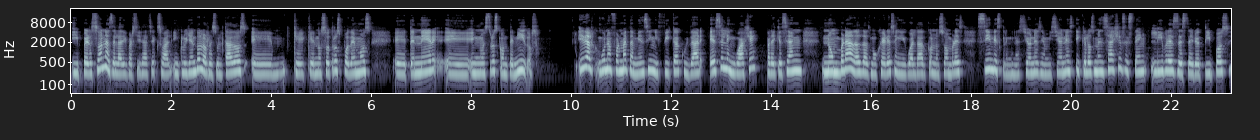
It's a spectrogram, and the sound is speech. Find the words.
y personas de la diversidad sexual, incluyendo los resultados eh, que, nosotros podemos eh, tener en nuestros contenidos. Y de alguna forma también significa cuidar ese lenguaje para que sean nombradas las mujeres en igualdad con los hombres sin discriminaciones ni omisiones y que los mensajes estén libres de estereotipos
